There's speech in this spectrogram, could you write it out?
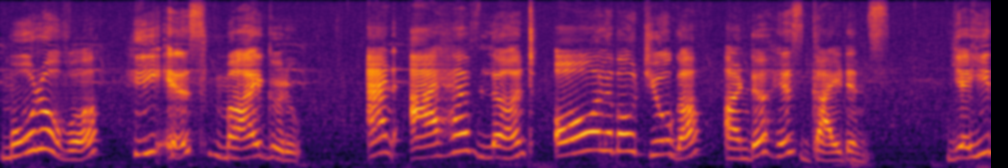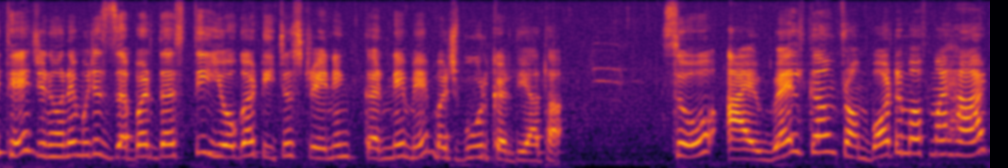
Moreover, he is my guru and I have learnt all about yoga under his guidance. यही थे जिन्होंने मुझे ज़बरदस्ती योगा टीचर्स ट्रेनिंग करने में मजबूर कर दिया था। So I welcome from bottom of my heart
